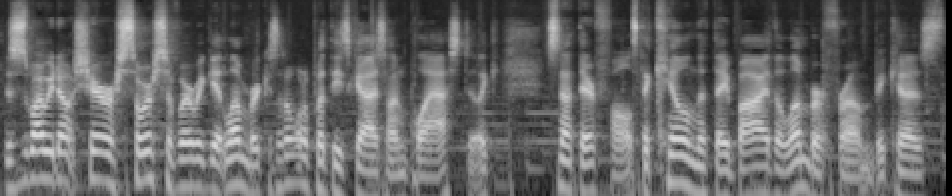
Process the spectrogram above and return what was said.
This is why we don't share our source of where we get lumber, because I don't want to put these guys on blast. Like, it's not their fault. It's the kiln that they buy the lumber from, because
